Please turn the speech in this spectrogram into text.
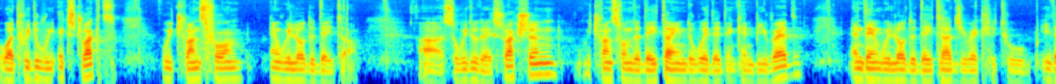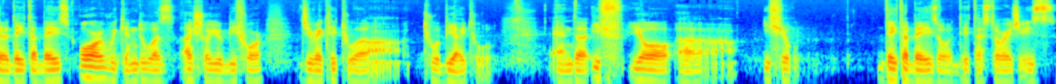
What we do, we extract, we transform, and we load the data. Uh, so we do the extraction, we transform the data in the way that it can be read, and then we load the data directly to either database, or we can do, as I showed you before, directly to a, to a BI tool. And uh, if your uh, if your database or data storage is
